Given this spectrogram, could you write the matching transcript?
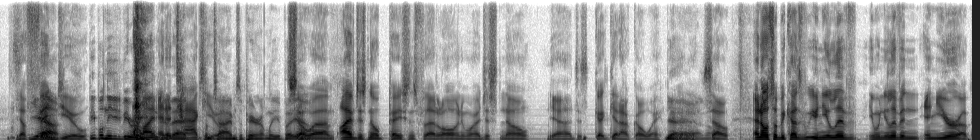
offend you. People need to be reminded and of that attack you. sometimes, apparently. But so yeah. um, I have just no patience for that at all anymore. I just know, yeah, just get, get out, go away. Yeah, yeah, yeah, no. So and also because when you live when you live in in Europe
